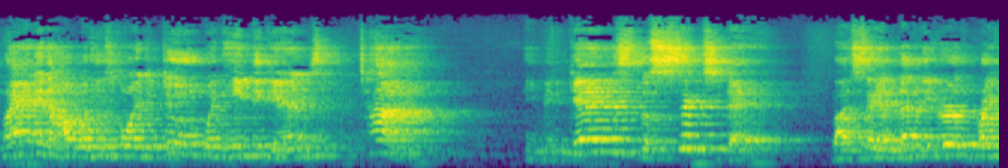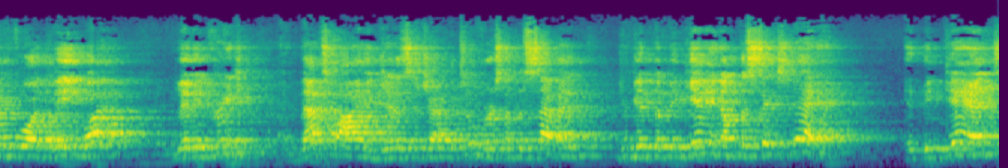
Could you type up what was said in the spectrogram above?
planning out what He's going to do when He begins time. He begins the sixth day by saying, let the earth bring forth the what? Living creature. And that's why in Genesis chapter 2, verse number 7, you get the beginning of the sixth day. It begins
